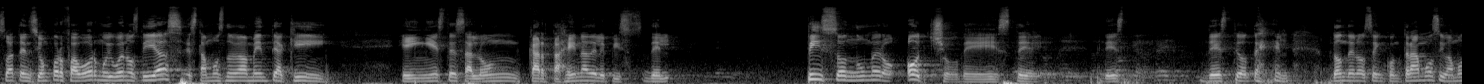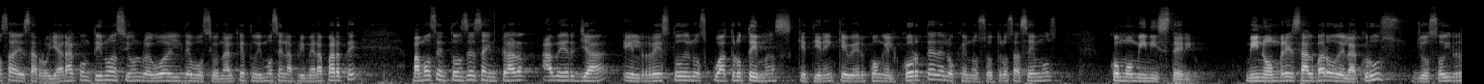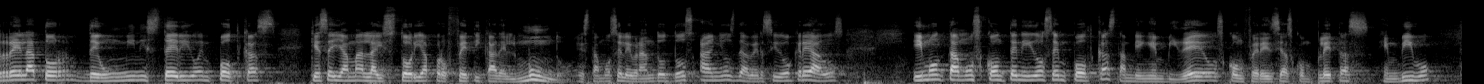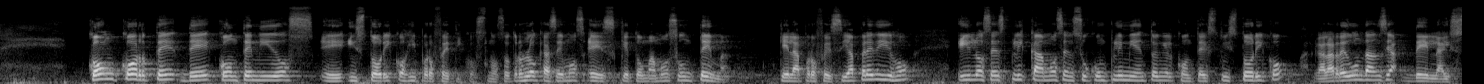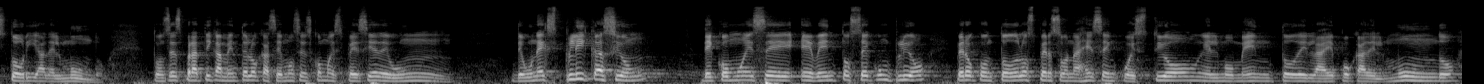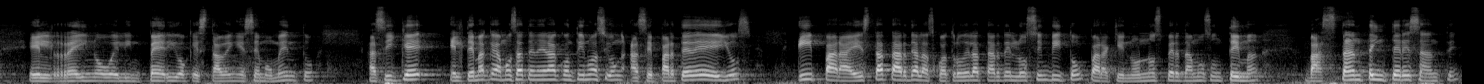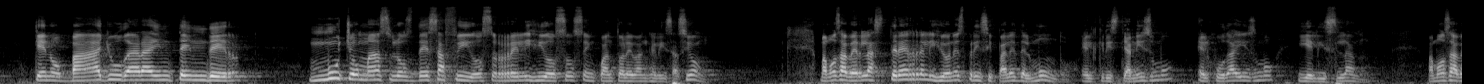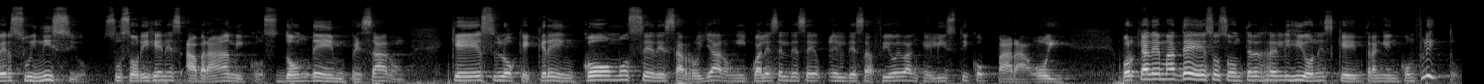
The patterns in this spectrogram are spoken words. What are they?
Su atención, por favor, muy buenos días. Estamos nuevamente aquí en este salón Cartagena del, piso número 8 de este, de este, de este hotel donde nos encontramos y vamos a desarrollar a continuación, luego del devocional que tuvimos en la primera parte, vamos entonces a entrar a ver ya el resto de los cuatro temas que tienen que ver con el corte de lo que nosotros hacemos como ministerio. Mi nombre es Álvaro de la Cruz, yo soy relator de un ministerio en podcast que se llama La Historia Profética del Mundo. Estamos celebrando dos años de haber sido creados y montamos contenidos en podcast, también en videos, conferencias completas en vivo, con corte de contenidos eh, históricos y proféticos. Nosotros lo que hacemos es que tomamos un tema que la profecía predijo, y los explicamos en su cumplimiento en el contexto histórico, la redundancia, de la historia del mundo. Entonces prácticamente lo que hacemos es como especie de, un, de una explicación de cómo ese evento se cumplió, pero con todos los personajes en cuestión, el momento de la época del mundo, el reino o el imperio que estaba en ese momento. Así que el tema que vamos a tener a continuación hace parte de ellos y para esta tarde, a las 4 de la tarde, los invito para que no nos perdamos un tema bastante interesante que nos va a ayudar a entender mucho más los desafíos religiosos en cuanto a la evangelización. Vamos a ver las tres religiones principales del mundo, el cristianismo, el judaísmo y el islam. Vamos a ver su inicio, sus orígenes abrahámicos, dónde empezaron, qué es lo que creen, cómo se desarrollaron y cuál es el, el desafío evangelístico para hoy. Porque además de eso son tres religiones que entran en conflicto.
